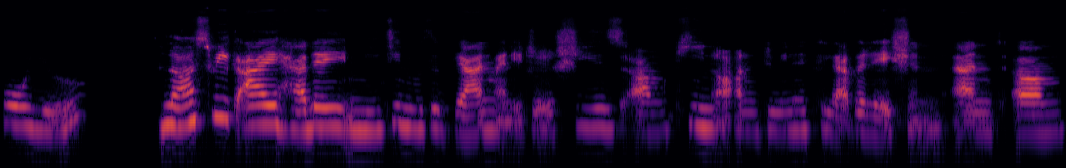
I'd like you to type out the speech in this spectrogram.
for you. Last week, I had a meeting with a brand manager. She's um, keen on doing a collaboration, and um,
